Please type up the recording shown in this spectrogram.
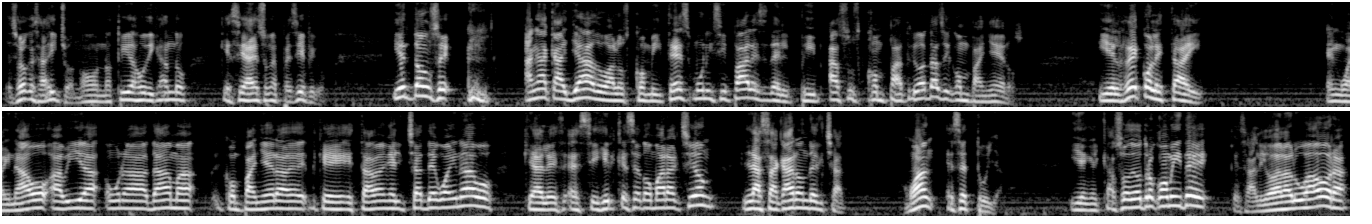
Eso es lo que se ha dicho, no, no estoy adjudicando que sea eso en específico. Y entonces han acallado a los comités municipales del PIB, a sus compatriotas y compañeros. Y el récord está ahí. En Guainabo había una dama, compañera que estaba en el chat de Guainabo, que al exigir que se tomara acción, la sacaron del chat. Juan, esa es tuya. Y en el caso de otro comité, que salió a la luz ahora,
